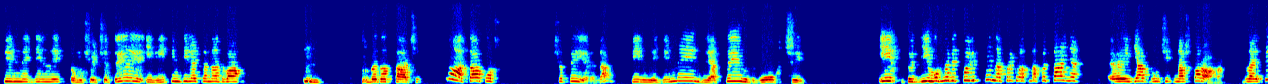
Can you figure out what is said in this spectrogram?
спільний дільник, тому що 4 і 8 діляться на 2 без остачі. Ну, а також 4, да? спільний дільник для цих двох чисел. І тоді можна відповісти, наприклад, на питання, е, як звучить наш параграф. Знайти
